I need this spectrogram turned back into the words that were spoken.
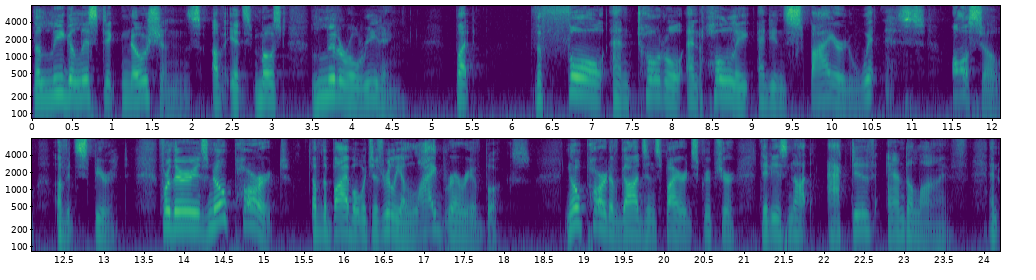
the legalistic notions of its most literal reading, but the full and total and holy and inspired witness also of its spirit. For there is no part of the Bible which is really a library of books, no part of God's inspired scripture that is not active and alive and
